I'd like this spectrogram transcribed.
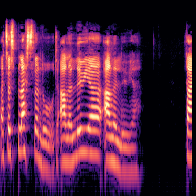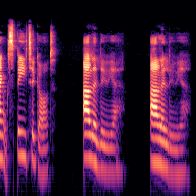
Let us bless the Lord. Alleluia, alleluia. Thanks be to God. Alleluia. Alleluia.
